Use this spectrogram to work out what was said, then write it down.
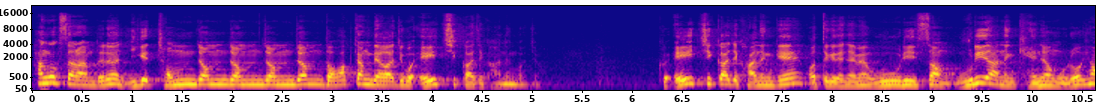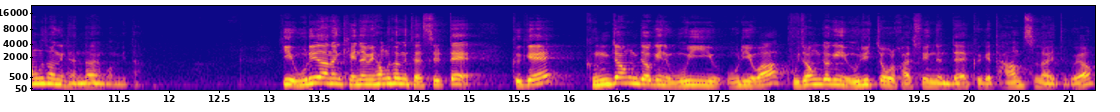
한국 사람들은 이게 점점 점점 점더 확장돼 가지고 H까지 가는 거죠. 그 H까지 가는 게 어떻게 되냐면 우리성, 우리라는 개념으로 형성이 된다는 겁니다. 이 우리라는 개념이 형성이 됐을 때 그게 긍정적인 우리, 우리와 부정적인 우리 쪽으로 갈 수 있는데 그게 다음 슬라이드고요.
